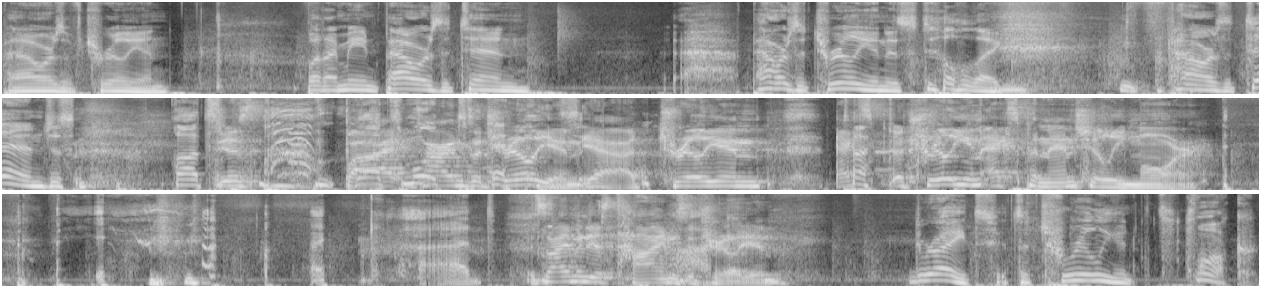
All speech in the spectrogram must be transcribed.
Powers of trillion. But I mean, powers of 10. Powers of trillion is still like powers of 10, just lots Just by Lots more times a trillion. Yeah, a trillion ex, a trillion exponentially more. God. It's not even just times a trillion. Right. It's a trillion. Fuck.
